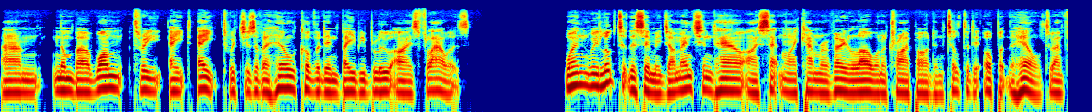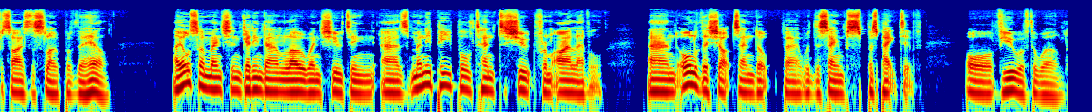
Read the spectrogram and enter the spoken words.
um, number 1388, which is of a hill covered in baby blue eyes flowers. When we looked at this image, I mentioned how I set my camera very low on a tripod and tilted it up at the hill to emphasize the slope of the hill. I also mentioned getting down low when shooting, as many people tend to shoot from eye level, and all of their shots end up uh, with the same perspective or view of the world.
